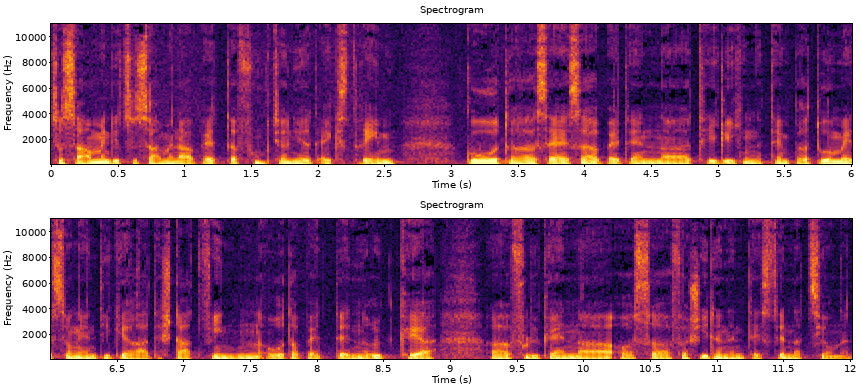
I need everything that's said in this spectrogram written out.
zusammen. Die Zusammenarbeit funktioniert extrem gut, sei es bei den täglichen Temperaturmessungen, die gerade stattfinden, oder bei den Rückkehrflügen aus verschiedenen Destinationen.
